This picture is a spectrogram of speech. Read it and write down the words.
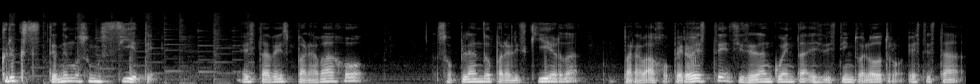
Crux, tenemos un 7. Esta vez para abajo, soplando para la izquierda, para abajo. Pero este, si se dan cuenta, es distinto al otro. Este está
